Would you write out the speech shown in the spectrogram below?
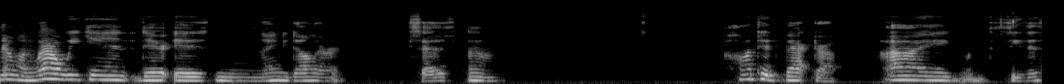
now on WoW weekend, there is $90, says, um, haunted backdrop. I wanted to see this.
